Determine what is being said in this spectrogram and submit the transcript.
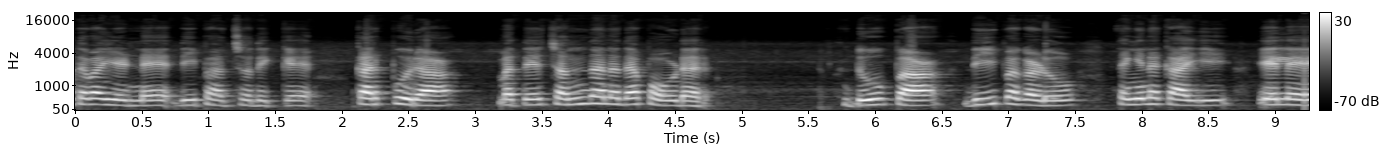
ಅಥವಾ ಎಣ್ಣೆ ದೀಪ ಹಚ್ಚೋದಕ್ಕೆ, ಕರ್ಪೂರ, ಮತ್ತು ಚಂದನದ ಪೌಡರ್ ಧೂಪ, ದೀಪಗಳು, ತೆಂಗಿನಕಾಯಿ, ಎಲೆ,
